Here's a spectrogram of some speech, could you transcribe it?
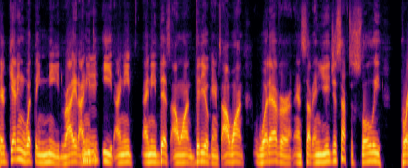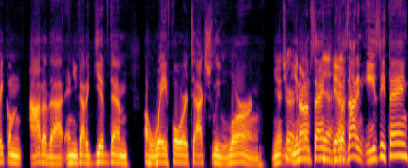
they're getting what they need, right? I need to mm-hmm. eat. I need I need this. I want video games. I want whatever and stuff. And you just have to slowly break them out of that and you got to give them a way forward to actually learn. You, Sure, you know what I'm saying? yeah. Yeah. So it's not an easy thing,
